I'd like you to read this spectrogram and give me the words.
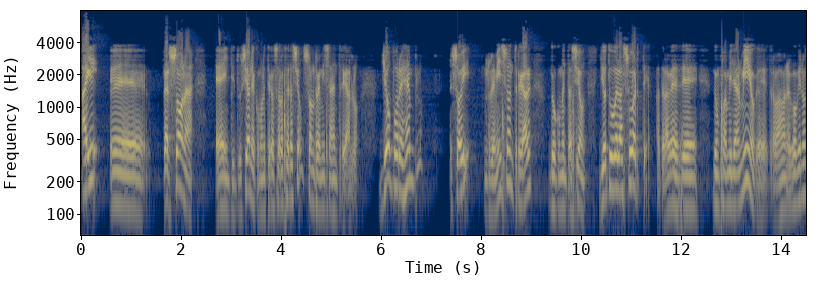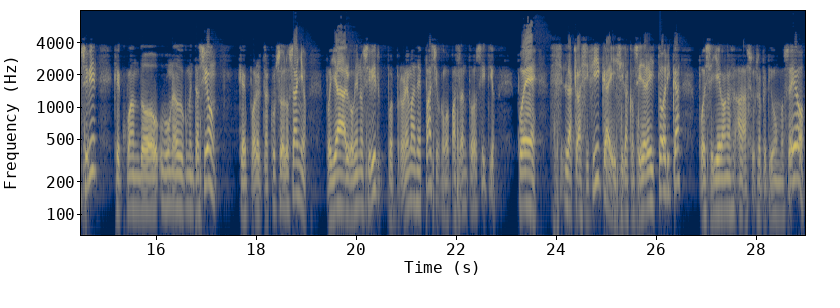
hay eh, personas e instituciones, como en este caso la Federación, son remisas a entregarlo. Yo, por ejemplo, soy remiso a entregar documentación. Yo tuve la suerte, a través de, de un familiar mío que trabajaba en el gobierno civil, que cuando hubo una documentación que por el transcurso de los años, pues ya el gobierno civil, por problemas de espacio, como pasa en todos sitios, pues las clasifica y si las considera históricas, pues se llevan a, sus respectivos museos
